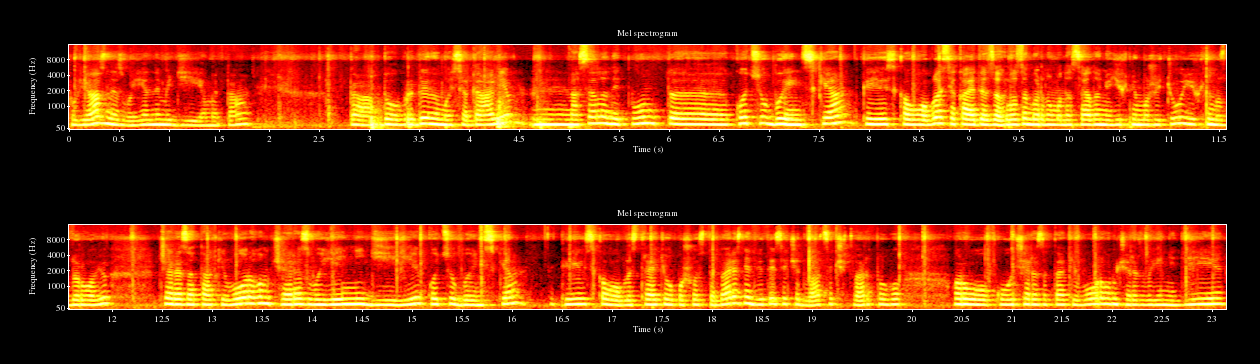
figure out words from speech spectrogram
пов'язане з воєнними діями. Так? Так, добре, дивимося далі. Населений пункт е, Коцюбинське, Київська область, яка йде загроза мирному населенню, їхньому життю, їхньому здоров'ю через атаки ворогом, через воєнні дії. Коцюбинське, Київська область, 3 по 6 березня 2024 року. Через атаки ворогом, через воєнні дії.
